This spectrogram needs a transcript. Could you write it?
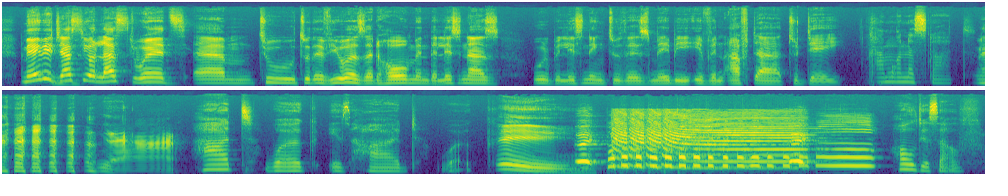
Maybe just your last words um, to to the viewers at home and the listeners who will be listening to this, maybe even after today. I'm gonna start. Hard work is hard work. Hey. Hold yourself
